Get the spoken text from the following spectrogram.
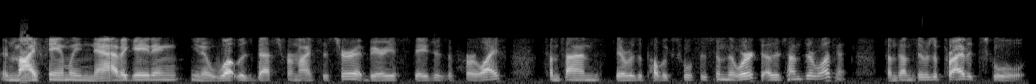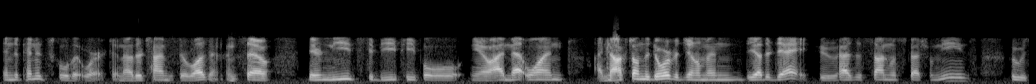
and my family navigating, you know, what was best for my sister at various stages of her life. Sometimes there was a public school system that worked, other times there wasn't. Sometimes there was a private school, independent school that worked, and other times there wasn't. And so there needs to be people, you know, I met one I knocked on the door of a gentleman the other day who has a son with special needs who was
